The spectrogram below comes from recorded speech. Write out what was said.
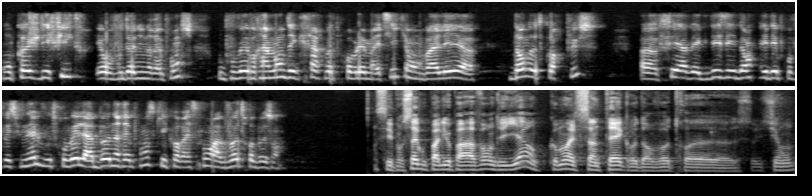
on coche des filtres et on vous donne une réponse. Vous pouvez vraiment décrire votre problématique et on va aller dans notre corpus, euh, fait avec des aidants et des professionnels, vous trouvez la bonne réponse qui correspond à votre besoin. C'est pour ça que vous parliez auparavant de IA. Comment elle s'intègre dans votre euh, solution?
